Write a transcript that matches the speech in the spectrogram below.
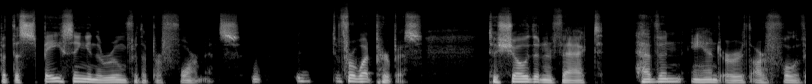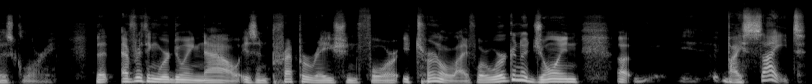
but the spacing in the room for the performance. For what purpose? To show that in fact heaven and earth are full of his glory that everything we're doing now is in preparation for eternal life where we're going to join uh, by sight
